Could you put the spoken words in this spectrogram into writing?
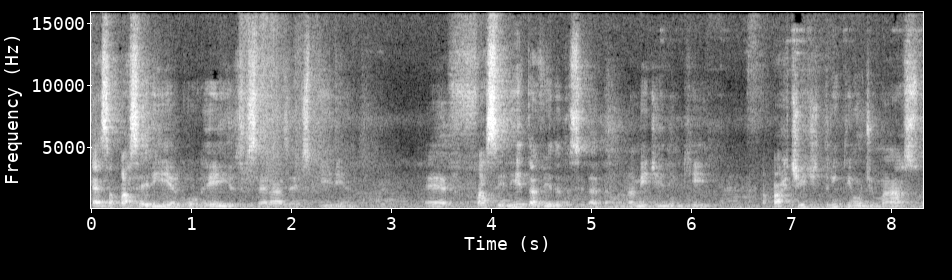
essa parceria Correios e Serasa Experian é, facilita a vida do cidadão, na medida em que, a partir de 31 de março,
